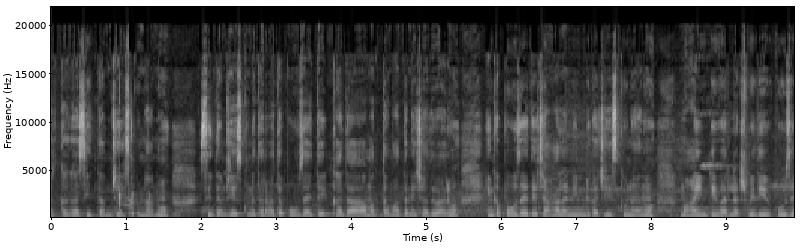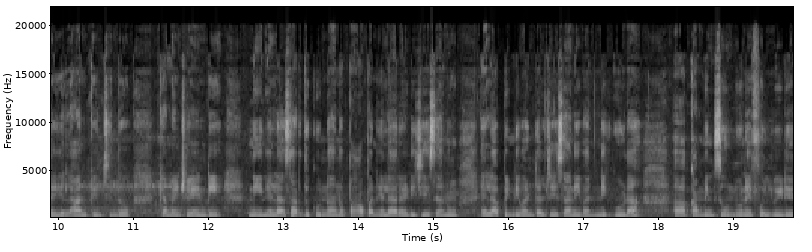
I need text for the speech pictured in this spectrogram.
చక్కగా సిద్ధం చేసుకున్నాను. సిద్ధం చేసుకున్న తర్వాత పూజ అయితే కథ మొత్తం అతనే చదివారు. ఇంకా పూజ అయితే చాలా నిండుగా చేసుకున్నాను. మా ఇంటి వరలక్ష్మీదేవి పూజ ఎలా అనిపించిందో కమెంట్ చేయండి. నేను ఎలా సర్దుకున్నాను? పాపని ఎలా రెడీ చేశాను? ఎలా పిండి వంటలు చేశాను? ఇవన్నీ కూడా కమింగ్ సూన్లోనే ఫుల్ వీడియో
